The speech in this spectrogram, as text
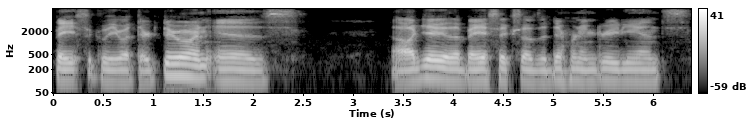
basically, what they're doing is I'll give you the basics of the different ingredients.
